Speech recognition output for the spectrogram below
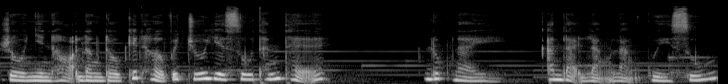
rồi nhìn họ lần đầu kết hợp với Chúa Giêsu thánh thể. Lúc này, anh lại lặng lặng quỳ xuống.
